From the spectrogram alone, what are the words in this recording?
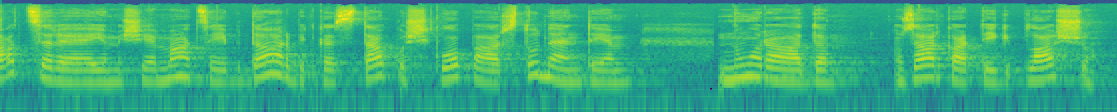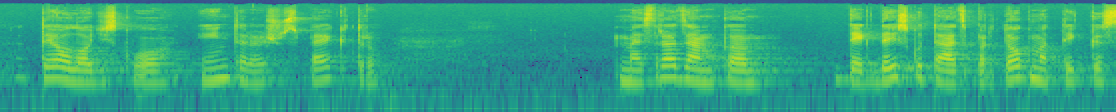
sacerējumi, šie mācību darbi, kas tapuši kopā ar studentiem, norāda uz ārkārtīgi plašu teoloģisko interesu spektru. Mēs redzam, ka tiek diskutēts par dogmatikas,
